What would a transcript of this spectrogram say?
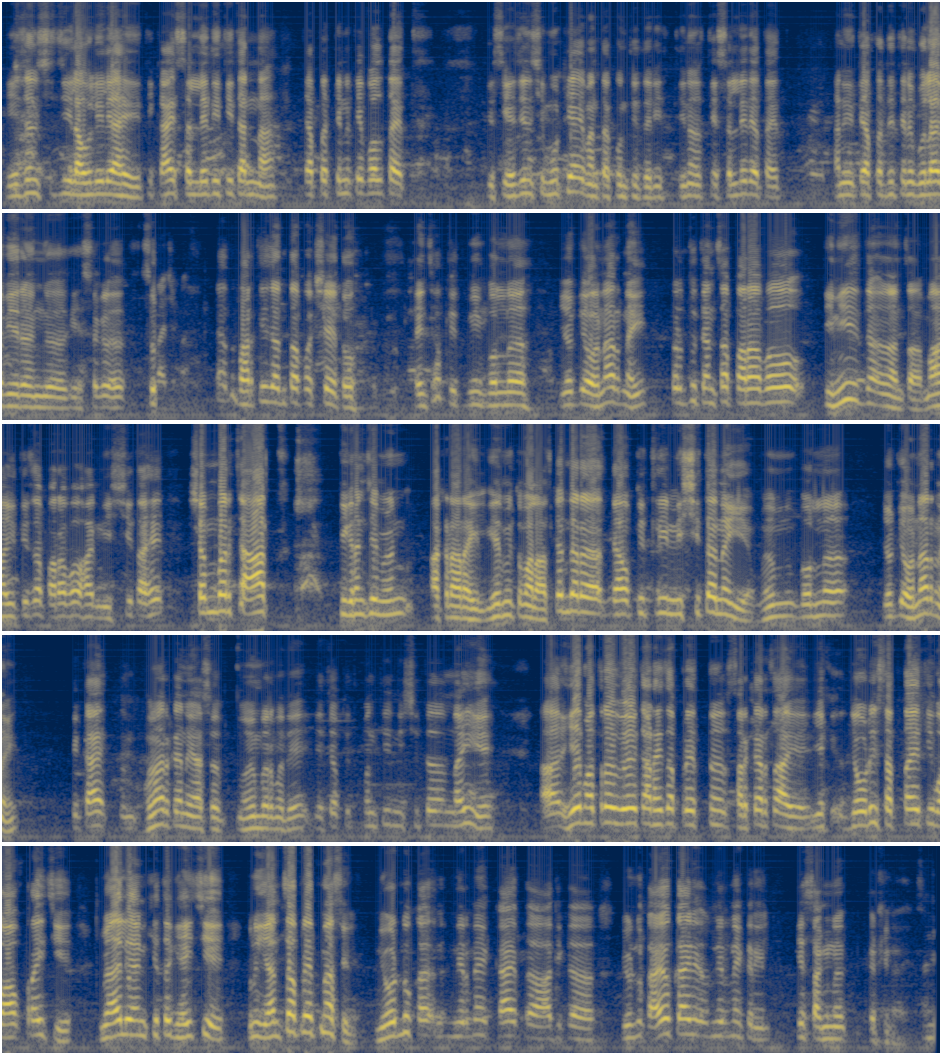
एजन्सी जी लावलेली आहे ती काय सल्ले देते त्यांना त्या पद्धतीने ते बोलतायत. एजन्सी मोठी आहे म्हणता कोणती तरी. तिनं ते सल्ले देत आहेत आणि त्या पद्धतीने गुलाबी रंग हे सगळं सुरू भारतीय जनता पक्ष येतो. त्यांच्या बाबतीत मी बोलणं योग्य होणार नाही परंतु त्यांचा पराभव तिन्ही जणांचा महायुतीचा पराभव हा निश्चित आहे. शंभरच्या आत तिघांचे मिळून आकडा राहील हे मी तुम्हाला एकंदर त्या बाबतीतली निश्चिता नाहीये म्हणून बोलणं योग्य होणार नाही. की काय होणार का नाही असं नोव्हेंबरमध्ये याच्या बाबतीत कोणती निश्चित नाहीये. हे मात्र वेळ काढायचा प्रयत्न सरकारचा आहे. एक जेवढी सत्ता आहे ती वापरायची मिळाली आणखी तर घ्यायची आहे. म्हणून यांचा प्रयत्न असेल. निवडणूक निर्णय काय अधिक निवडणूक आयोग काय निर्णय करील हे सांगणं कठीण आहे.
